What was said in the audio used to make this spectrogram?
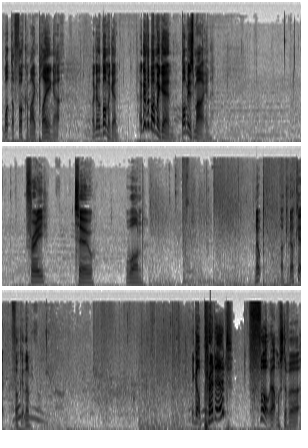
what the fuck am I playing at? I got the bomb again. I got the bomb again. Bomb is mine. Three, two, one. Nope. Okay, doke. Fuck it then. He got predated. Fuck, that must have hurt.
